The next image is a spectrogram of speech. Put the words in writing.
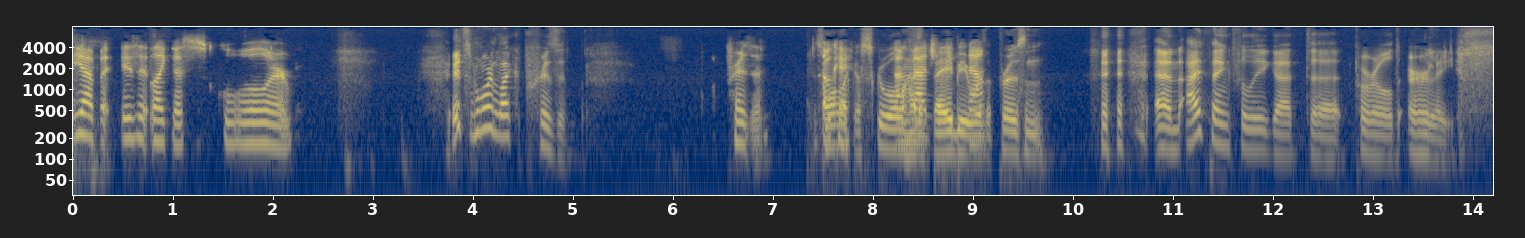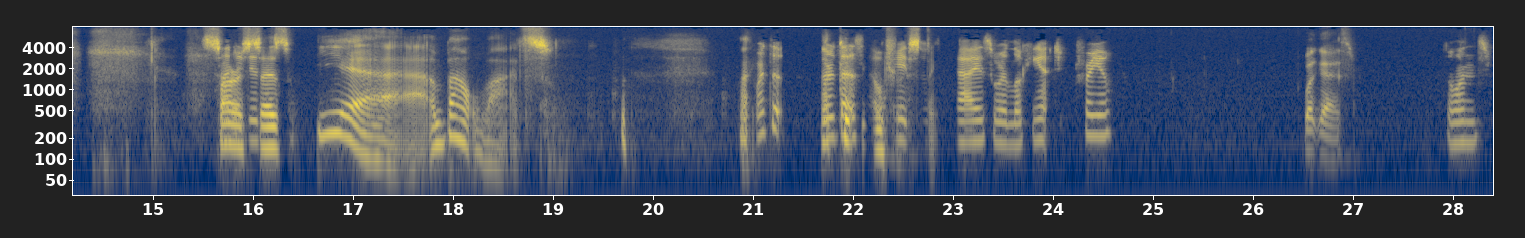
Yeah, but is it like a school or It's more like prison. prison? It's more like a school I'm had a baby now. with a prison. and I thankfully got uh, paroled early. Cyrus did- says, Yeah, about that. Were the That were could those be oh, wait, interesting. guys were looking at for you? What guys? The ones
